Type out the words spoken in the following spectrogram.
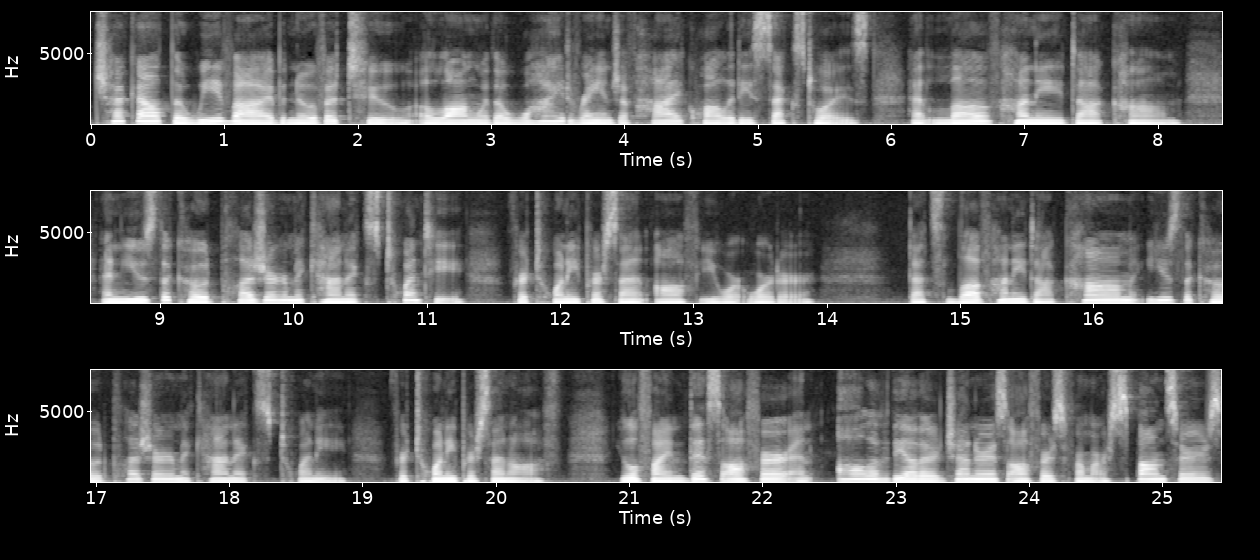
Check out the We Vibe Nova 2 along with a wide range of high quality sex toys at lovehoney.com and use the code PleasureMechanics20 for 20% off your order. That's lovehoney.com. Use the code PleasureMechanics20 for 20% off. You'll find this offer and all of the other generous offers from our sponsors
